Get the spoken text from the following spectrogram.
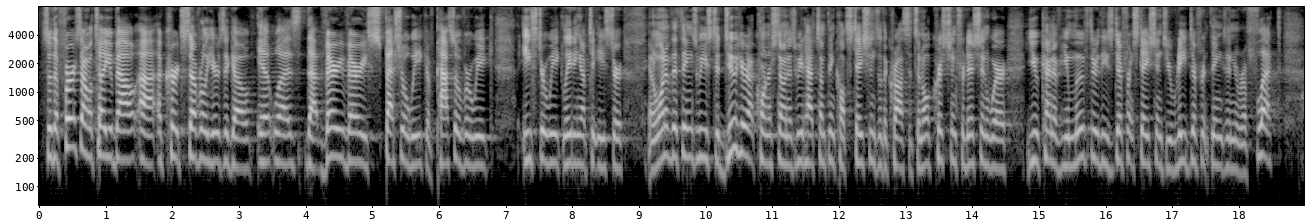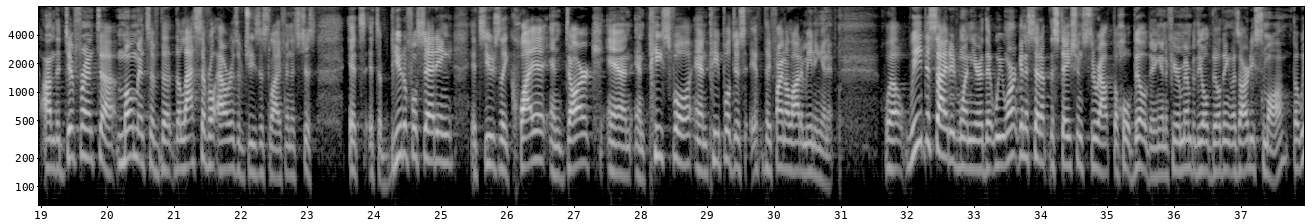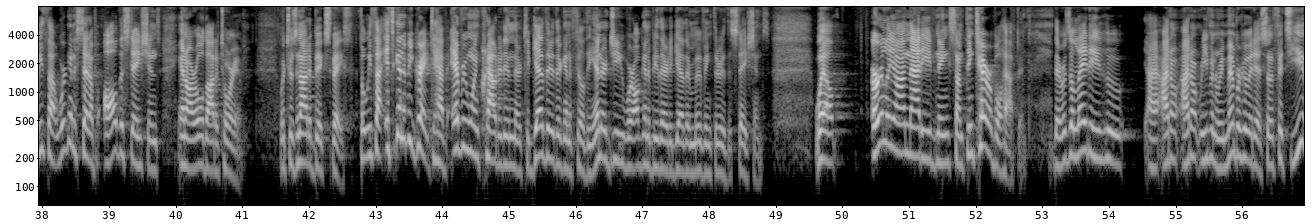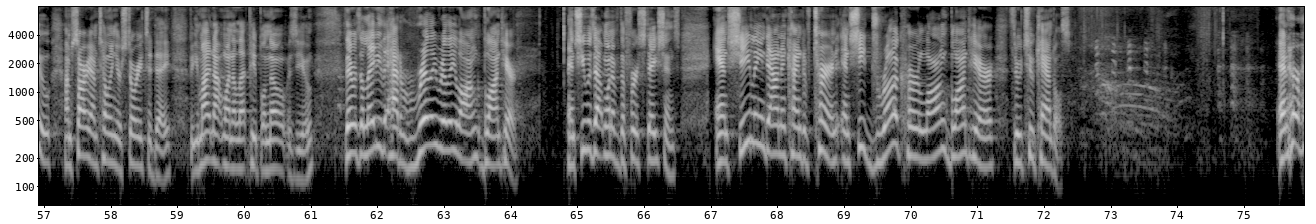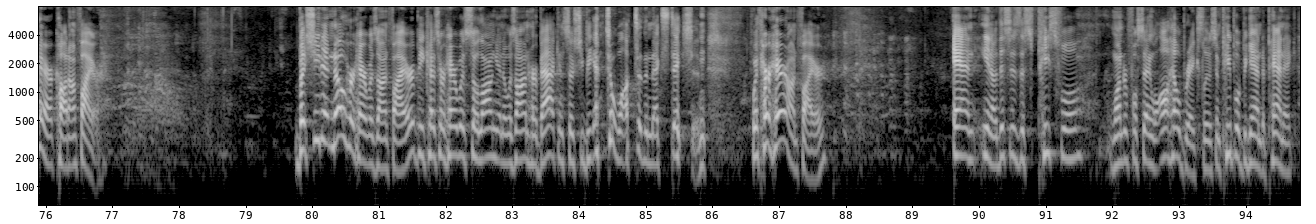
So, the first I will tell you about uh, occurred several years ago. It was that very, very special week of Passover week, Easter week, leading up to Easter. And one of the things we used to do here at Cornerstone is we'd have something called Stations of the Cross. It's an old Christian tradition where you kind of you move through these different stations, you read different things, and you reflect on the different uh, moments of the, the last several hours of Jesus' life. And it's just, it's, it's a beautiful setting. It's usually quiet and dark and, and peaceful, and people just, they find a lot of meaning in it. Well, we decided one year that we weren't going to set up the stations throughout the whole building. And if you remember the old building, it was already small. But we thought we're going to set up all the stations in our old auditorium, which was not a big space. But we thought it's going to be great to have everyone crowded in there together. They're going to feel the energy. We're all going to be there together moving through the stations. Well, early on that evening, something terrible happened there was a lady who I, I, don't, I don't even remember who it is. So if it's you, I'm sorry I'm telling your story today, but you might not want to let people know it was you. There was a lady that had really, really long blonde hair. And she was at one of the first stations. And she leaned down and kind of turned, and she drug her long blonde hair through two candles. And her hair caught on fire. But she didn't know her hair was on fire because her hair was so long and it was on her back. And so she began to walk to the next station with her hair on fire. And, you know, this is this peaceful, wonderful setting. Well, all hell breaks loose and people began to panic.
